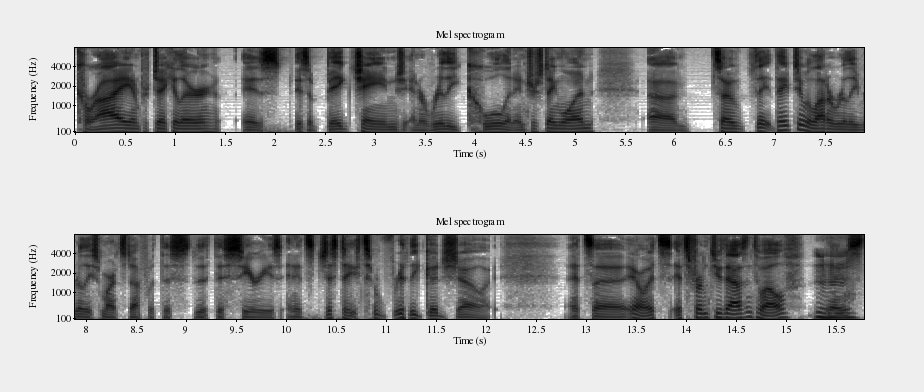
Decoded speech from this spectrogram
Karai in particular is is a big change and a really cool and interesting one. Um, so they they do a lot of really really smart stuff with this with this series, and it's just a, it's a really good show. It's uh you know it's it's from 2012. There's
